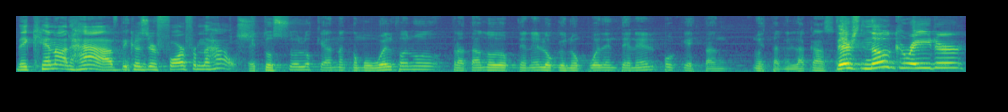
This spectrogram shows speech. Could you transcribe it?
they cannot have because they're far from the house. Estos son los que andan como huérfanos tratando de obtener lo que no pueden tener porque están, no están en la casa. There's no greater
